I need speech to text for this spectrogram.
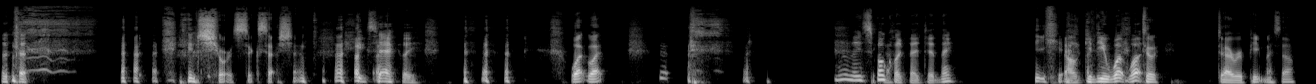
in short succession. exactly. what? What? well, they spoke like that, didn't they? Yeah. I'll give you what? What? Do, do I repeat myself?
